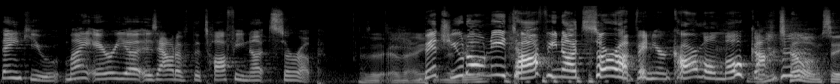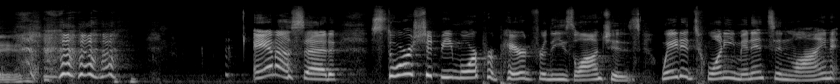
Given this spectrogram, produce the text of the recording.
"Thank you. My area is out of the toffee nut syrup." It- Bitch, you do- don't need toffee nut syrup in your caramel mocha. You tell him, Sage. Anna said, stores should be more prepared for these launches. Waited 20 minutes in line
